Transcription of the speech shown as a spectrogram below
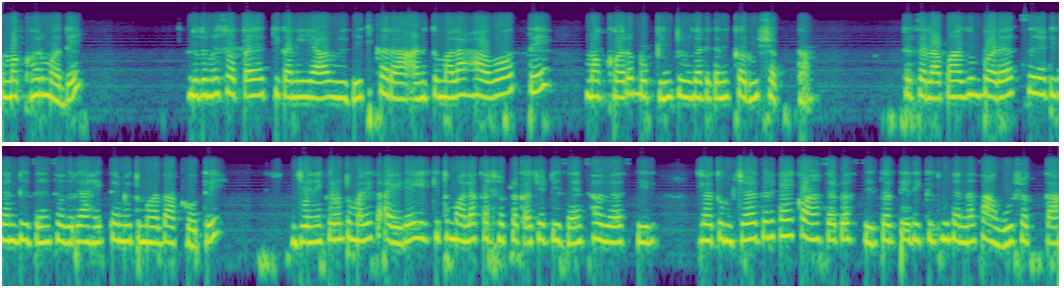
मखरमध्ये. जर तुम्ही स्वतः या ठिकाणी या व्हिजिट करा आणि तुम्हाला हवं ते मखर बुकिंग तुम्ही त्या ठिकाणी करू शकता. तर चला आपण अजून बऱ्याच या ठिकाणी डिझाईन्स वगैरे आहेत ते मी तुम्हाला दाखवते. जेणेकरून तुम्हाला एक आयडिया येईल की तुम्हाला कशा प्रकारचे डिझाईन्स हवे असतील. किंवा तुमच्या जर काही कॉन्सेप्ट असतील तर ते देखील तुम्ही त्यांना सांगू शकता.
